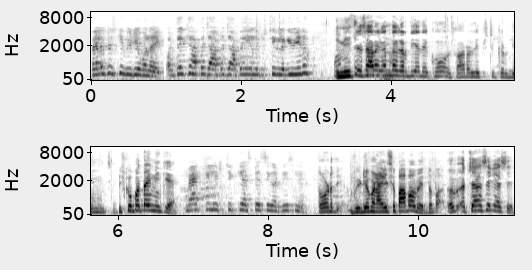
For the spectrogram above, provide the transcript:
पहले तो इसकी वीडियो बनाई। और देख यहाँ पे जहाँ पे जहाँ पे ये लिपस्टिक लगी हुई है ना नीचे सारा गंदा कर दिया देखो सारा लिपस्टिक कर दिया नीचे। इसको पता ही नहीं क्या मैक की लिपस्टिक की ऐसी ऐसी कर दी इसने। तोड़ दी वीडियो बनाई इसे पापा भेज दो अच्छा ऐसे कैसे?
